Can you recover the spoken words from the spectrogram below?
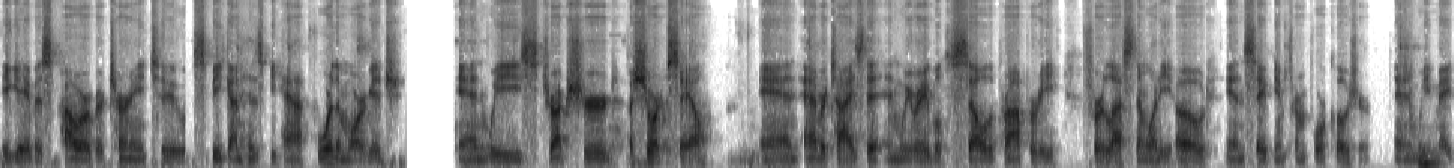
He gave us power of attorney to speak on his behalf for the mortgage and we structured a short sale and advertised it and we were able to sell the property for less than what he owed and saved him from foreclosure. And we made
